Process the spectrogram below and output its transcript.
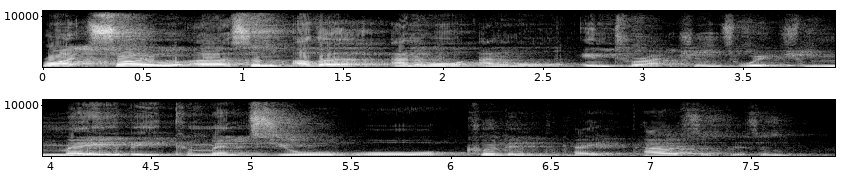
Right, so uh, some other animal-animal interactions which may be commensal or could indicate parasitism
